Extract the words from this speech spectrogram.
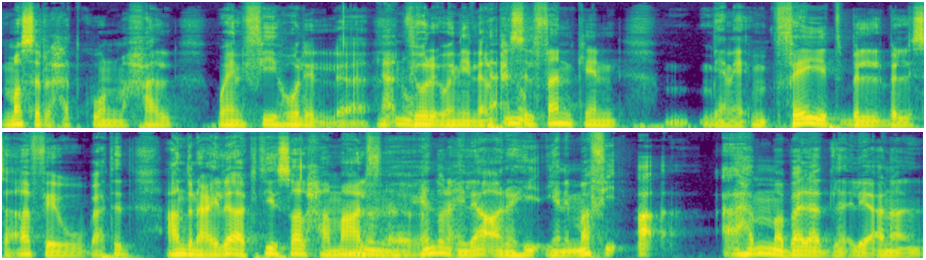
مصر رح تكون محل وين في هول ال- في هول القوانين. لأنه بحس الفن كان يعني فايت بال بالثقافة وبعتقد عندهم علاقة كتير صالحة مع الف... عندهم, عندهم علاقة رهيبه يعني ما في أ- أهم بلد لإلي أنا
